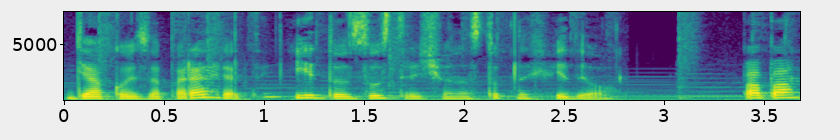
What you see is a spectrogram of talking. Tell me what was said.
Дякую за перегляд і до зустрічі у наступних відео. Па-па!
